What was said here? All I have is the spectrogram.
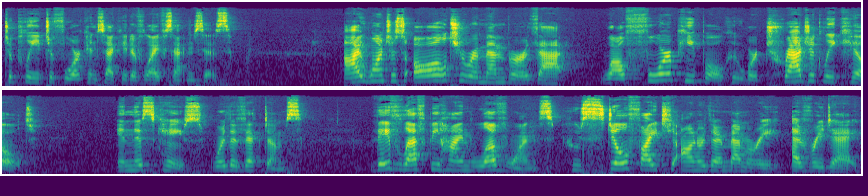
to plead to four consecutive life sentences. I want us all to remember that while four people who were tragically killed in this case were the victims, they've left behind loved ones who still fight to honor their memory every day.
